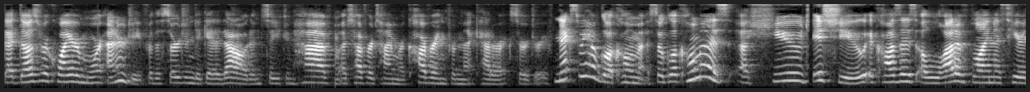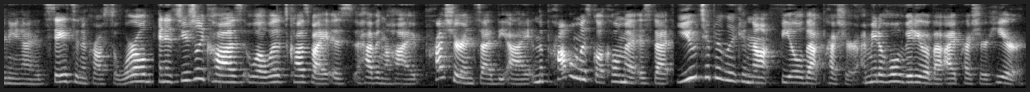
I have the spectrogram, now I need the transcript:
that does require more energy for the surgeon to get it out and so you can have a tougher time recovering from that cataract surgery. Next we have glaucoma. So glaucoma is a huge issue. It causes a lot of blindness here in the United States and across the world and it's usually caused, well what it's caused by is having a high pressure inside the eye and the problem with glaucoma is that you typically cannot feel that pressure. I made a whole video about eye pressure here.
